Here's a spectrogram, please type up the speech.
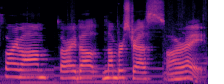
Sorry, Mom. Sorry about number stress. Alright.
